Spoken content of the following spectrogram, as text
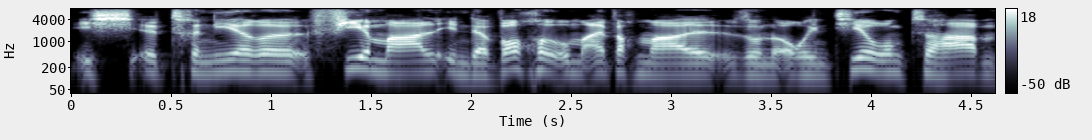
ich äh, trainiere viermal in der Woche, um einfach mal so eine Orientierung zu haben,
